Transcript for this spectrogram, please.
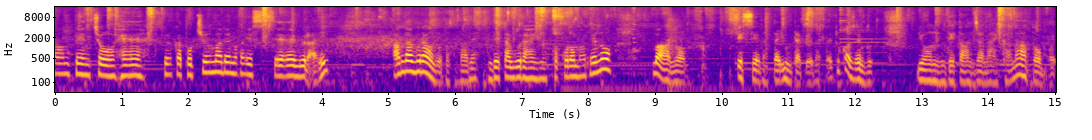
短編長編、それから途中までのエッセイぐらい、アンダーグラウンドとかがね、出たぐらいのところまでの、まあ、あの、エッセイだったり、インタビューだったりとか全部読んでたんじゃないかなと思い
